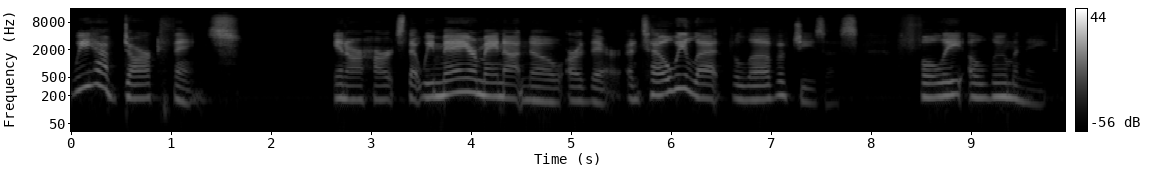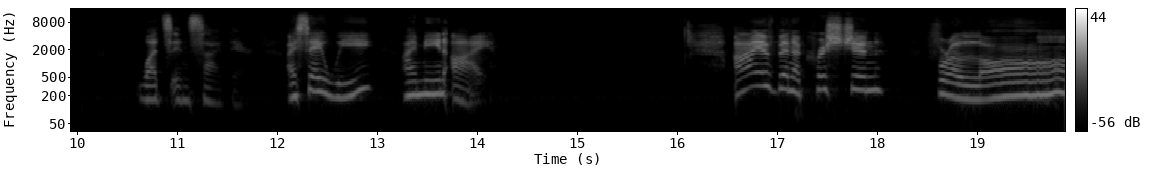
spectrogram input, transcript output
We have dark things in our hearts that we may or may not know are there until we let the love of Jesus fully illuminate what's inside there. I say we, I mean I. I have been a Christian for a long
